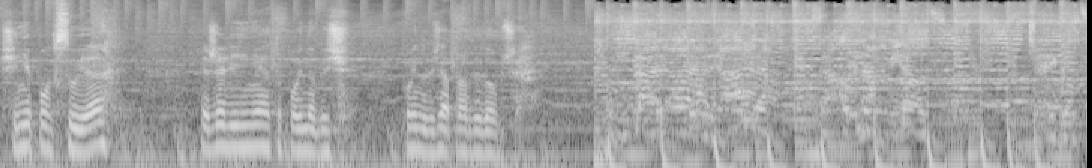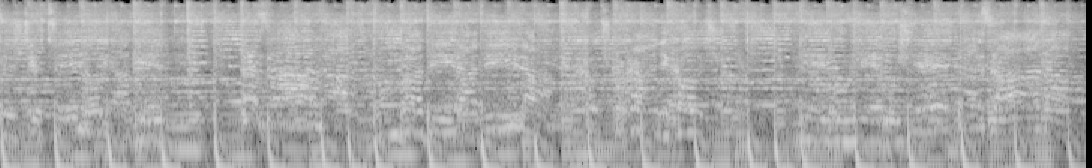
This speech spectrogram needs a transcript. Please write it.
się nie popsuje. Jeżeli nie, to powinno być, powinno być naprawdę dobrze. Za oknami noc Czego chcesz dziewczyno, ja wiem Tarzana Bomba dira dira Chodź kochanie, chodź Nie bój, nie bój się Tarzana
